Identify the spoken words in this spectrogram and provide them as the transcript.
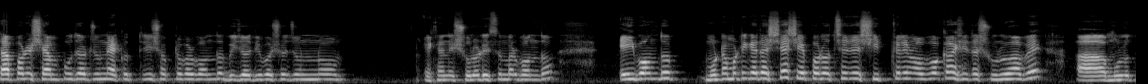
তারপরে শ্যাম পূজার জন্য একত্রিশ অক্টোবর বন্ধ, বিজয় দিবসের জন্য এখানে ষোলো ডিসেম্বর বন্ধ। এই বন্ধ মোটামুটি কাজটা শেষ এরপর হচ্ছে যে শীতকালীন অবকাশ এটা শুরু হবে। মূলত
